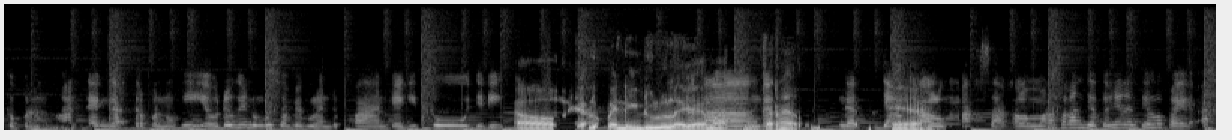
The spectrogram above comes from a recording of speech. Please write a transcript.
kepenuhan eh nggak terpenuhi ya udah gue nunggu sampai bulan depan kayak gitu. Jadi oh ya lu pending dulu lah ya uh, mak enggak, karena nggak jangan yeah. terlalu memaksa kalau memaksa kan jatuhnya nanti lo kayak ah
